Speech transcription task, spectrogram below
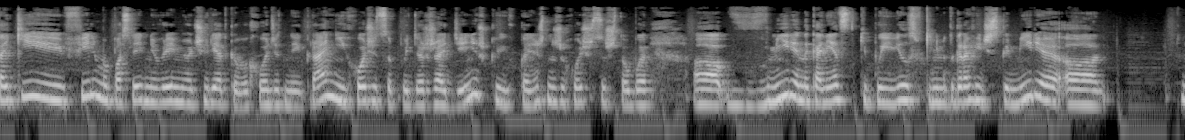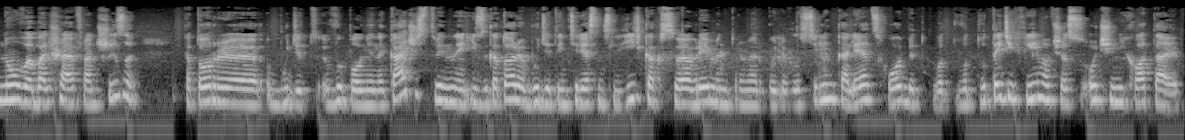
такие фильмы в последнее время очень редко выходят на экране, и хочется поддержать денежкой, и, конечно же, хочется, чтобы э, в мире наконец-таки появилась в кинематографическом мире э, новая большая франшиза, которая будет выполнена качественно и за которой будет интересно следить, как в свое время, например, были «Властелин колец», «Хоббит». Вот, вот, вот этих фильмов сейчас очень не хватает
